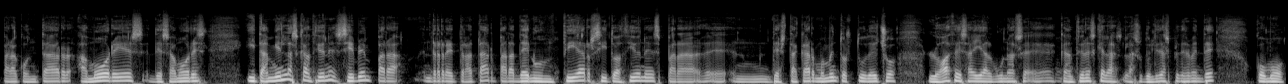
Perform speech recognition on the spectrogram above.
para contar amores, desamores, y también las canciones sirven para retratar, para denunciar situaciones, para eh, destacar momentos. Tú, de hecho, lo haces. Hay algunas eh, canciones que las, utilizas precisamente como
